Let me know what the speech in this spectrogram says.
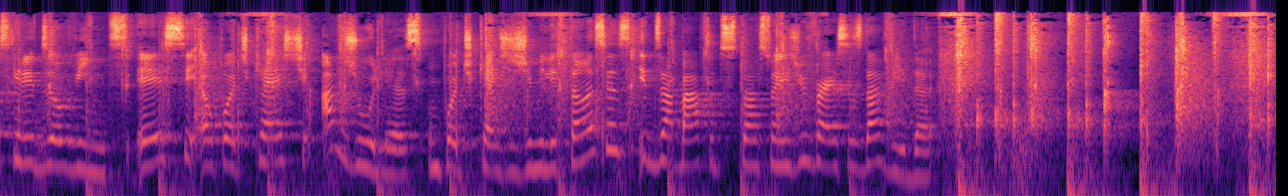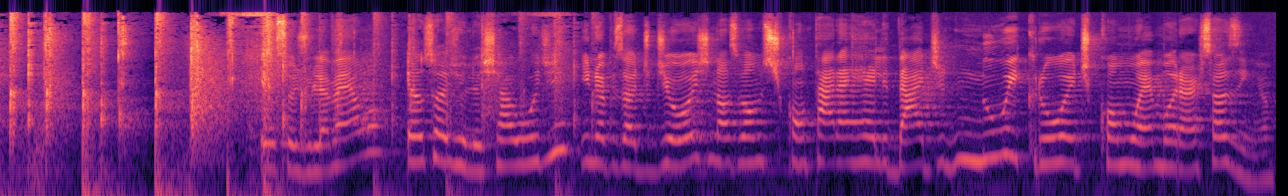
meus queridos ouvintes. Esse é o podcast As Júlias, um podcast de militâncias e desabafo de situações diversas da vida. Eu sou Júlia Mello. Eu sou a Júlia Chaude. E no episódio de hoje nós vamos te contar a realidade nua e crua de como é morar sozinho.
